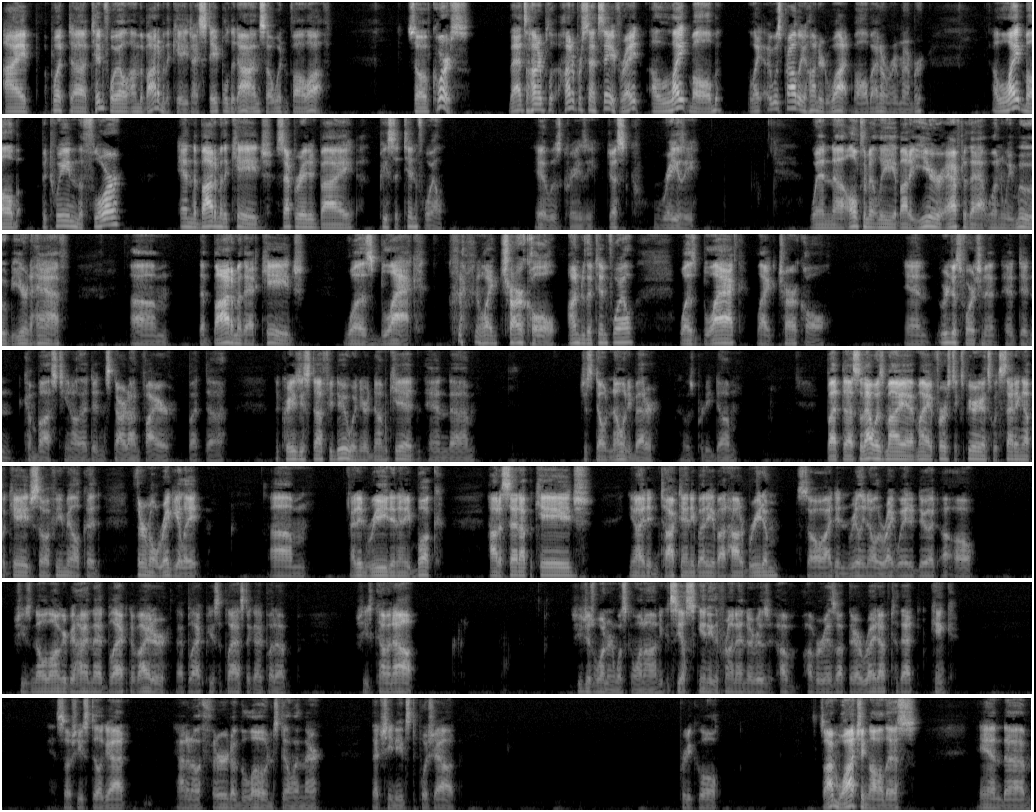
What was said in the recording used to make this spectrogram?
I put uh, tinfoil on the bottom of the cage. I stapled it on so it wouldn't fall off. So of course, that's 100 percent safe, right? A light bulb, like it was probably a 100 watt bulb. I don't remember. A light bulb between the floor and the bottom of the cage, separated by a piece of tinfoil. It was crazy, just crazy. When uh, ultimately, about a year after that, when we moved, a year and a half, um, the bottom of that cage was black, like charcoal. Under the tinfoil was black like charcoal. And we're just fortunate it didn't combust, you know, that didn't start on fire. But uh, the crazy stuff you do when you're a dumb kid and um, just don't know any better. It was pretty dumb. But uh, so that was my uh, my first experience with setting up a cage so a female could thermal regulate. Um, I didn't read in any book how to set up a cage. You know, I didn't talk to anybody about how to breed them, so I didn't really know the right way to do it. Uh oh. She's no longer behind that black divider, that black piece of plastic I put up. She's coming out. She's just wondering what's going on. You can see how skinny the front end of, his, of, of her is up there, right up to that kink. So she's still got, I don't know, a third of the load still in there that she needs to push out. Pretty cool. So I'm watching all this and um,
